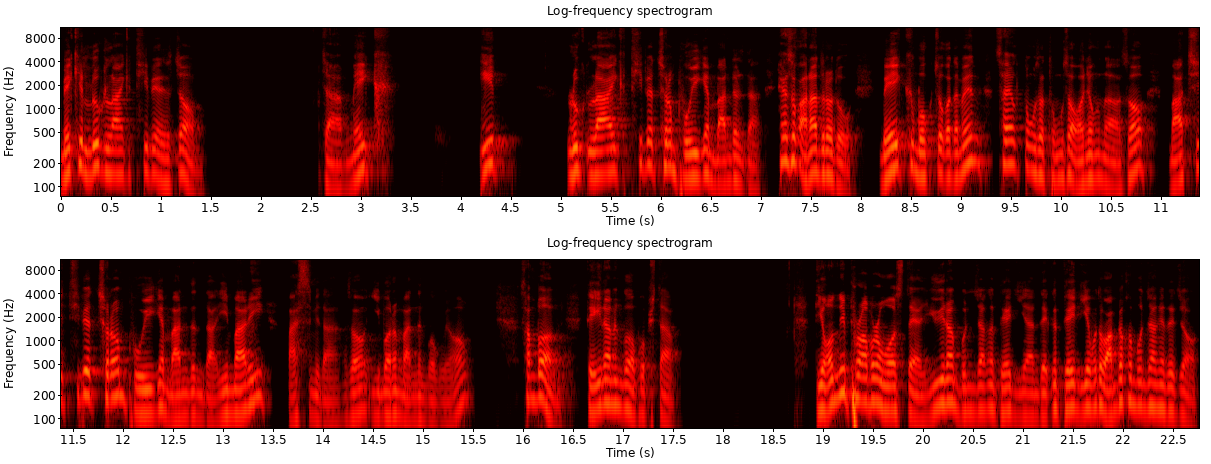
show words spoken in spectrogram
make it look like TV에서죠. 자, make it look like 티벳처럼 보이게 만들다. 해석 안 하더라도 make 목적어 다면 사역동사 동사 원형 나와서 마치 티벳처럼 보이게 만든다. 이 말이 맞습니다. 그래서 2번은 맞는 거고요. 3번 they라는 거 봅시다. The only problem was that 유일한 문장은 that 이하인데 그 that 이하보다 완벽한 문장이 되죠.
